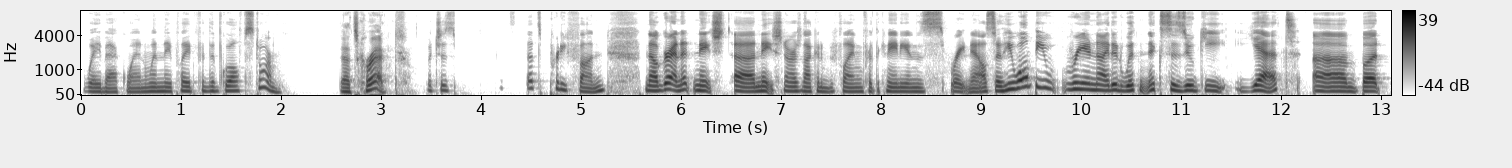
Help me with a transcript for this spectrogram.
way back when when they played for the Guelph Storm. That's correct. Which is that's pretty fun. Now, granted, Nate uh, Nate Schnarr is not going to be playing for the Canadians right now, so he won't be reunited with Nick Suzuki yet. Um, but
